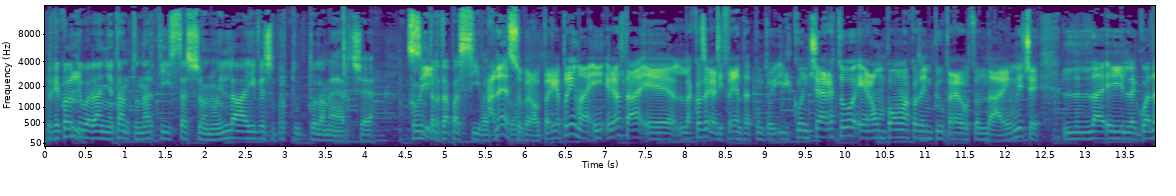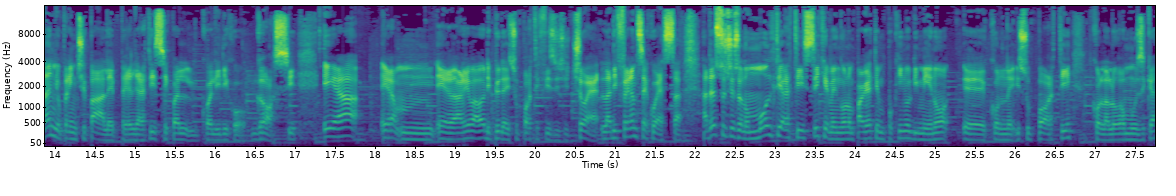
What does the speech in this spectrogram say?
Perché quello Mm. che guadagna tanto un artista sono il live e soprattutto la merce. Come Sì. entrata passiva. dico. Adesso però, perché prima in realtà eh, la cosa era differente, appunto il concerto era un po' una cosa in più per arrotondare, invece la- il guadagno principale per gli artisti, quel- quelli dico grossi, era, era, mm, era- arrivava di più dai supporti fisici, cioè la differenza è questa, adesso ci sono molti artisti che vengono pagati un pochino di meno eh, con i supporti, con la loro musica,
